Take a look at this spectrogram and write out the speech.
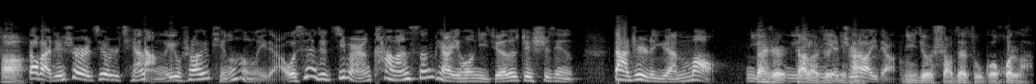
啊。倒把这事儿就是前两个又稍微平衡了一点。我现在就基本上看完三篇以后，你觉得这事情大致的原貌，但是张老师也知道一点，你就少在祖国混了。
